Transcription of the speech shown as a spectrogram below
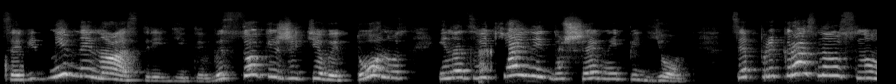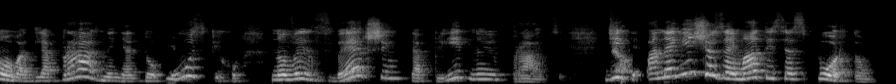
це відмінний настрій, діти, високий життєвий тонус і надзвичайний душевний підйом. Це прекрасна основа для прагнення до успіху, нових звершень та плідної праці. Діти, а навіщо займатися спортом?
